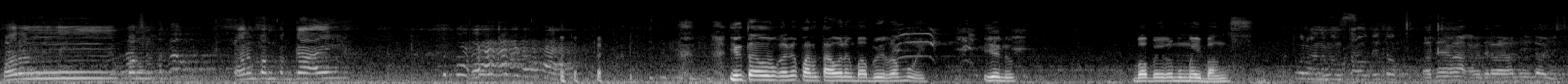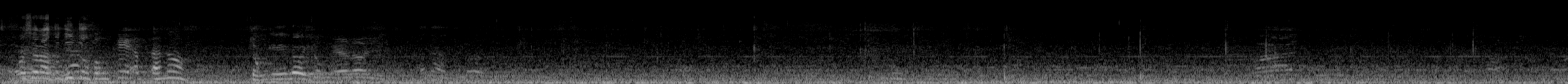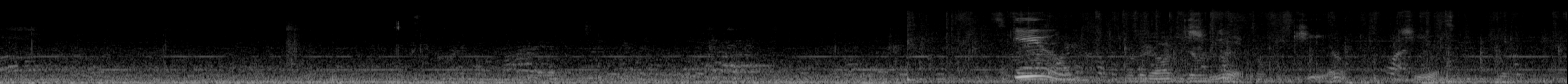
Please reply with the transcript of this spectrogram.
Parang pang parang pang pagkain. Yung tawa mo kanina, parang tawa ng baboy ramo eh. Yan oh. Baboy ramo may bangs. Wala namang tao dito. Pwede na kami dalawa ng Niloy. Pasarado dito. Sungki at ano? Chong Iloy. Niloy. Ew.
